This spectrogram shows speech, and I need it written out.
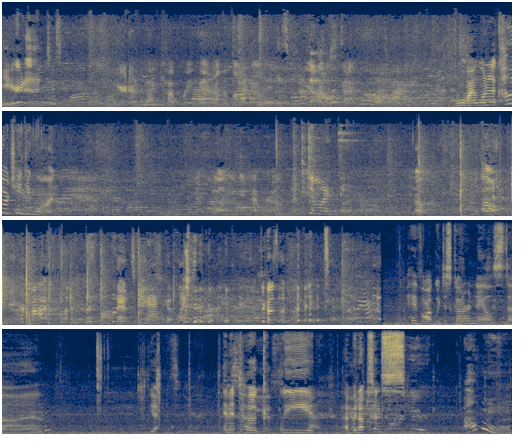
You're done. You're done. That cup right there on the bottom. Yeah, Well, I wanted a color changing one. Well, you do have your own. Get my Oh. Oh. That's pack of like throws a fit. Hey vlog, we just got our nails done. Yeah, it's in here. And it took, we have been up since, oh,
